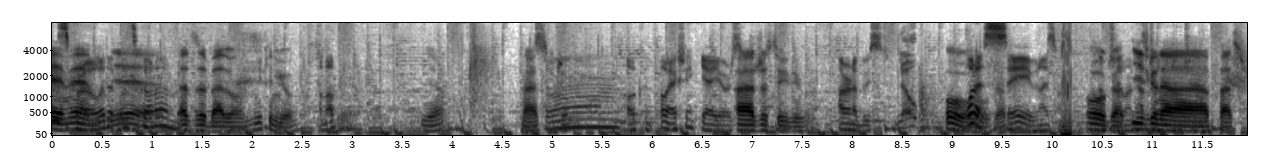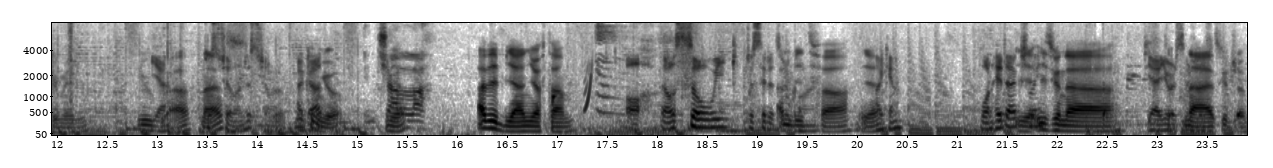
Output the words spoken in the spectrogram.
twice, man. bro. What, yeah. What's going on? That's a bad one. You can go. I'm up. Yeah. Nice. This one. Okay. Oh, actually, yeah, yours. Uh, just take the. I don't know boost. Nope. Oh. What a God. save. Nice one. Oh I'm god, chilling, he's I'm gonna I'm pass you maybe. You Yeah, ah, just nice. chilling, just chilling. You I can got- go. Inshallah. Allez bien, you have time. Oh, that was so weak. Just hit it I'm a bit far. Yeah. I can. One hit actually. Yeah, he's gonna. Yeah, yours. Nice, good job.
